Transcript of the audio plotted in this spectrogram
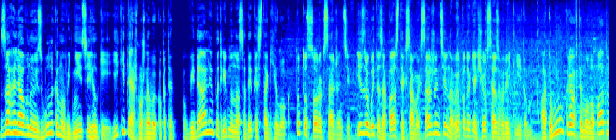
За галявиною з вуликами видніються гілки, які теж можна викопати. В ідеалі потрібно насадити стак гілок, тобто 40 саджанців, і зробити запас тих самих саджанців на випадок, якщо все згорить літом. А тому крафтимо лопату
